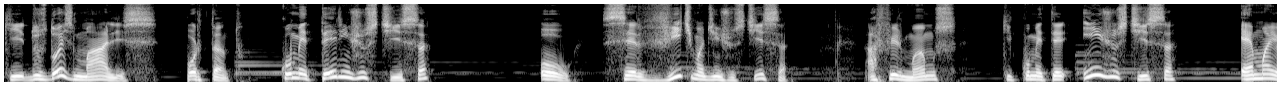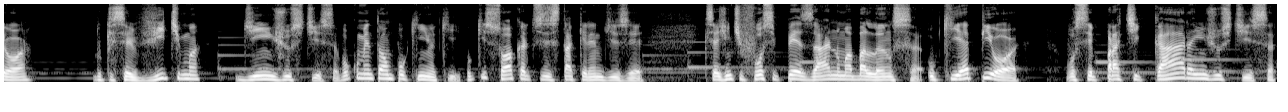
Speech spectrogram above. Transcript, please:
que dos dois males, portanto, cometer injustiça ou ser vítima de injustiça, afirmamos que cometer injustiça é maior do que ser vítima de injustiça. Vou comentar um pouquinho aqui. O que Sócrates está querendo dizer? Que se a gente fosse pesar numa balança, o que é pior, você praticar a injustiça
